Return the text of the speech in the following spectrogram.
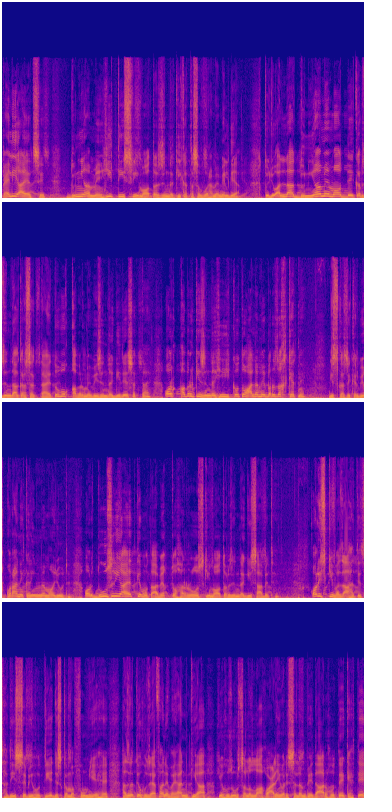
پہلی آیت سے دنیا میں ہی تیسری موت اور زندگی کا تصور ہمیں مل گیا۔ تو جو اللہ دنیا میں موت دے کر زندہ کر سکتا ہے، تو وہ قبر میں بھی زندگی دے سکتا ہے اور قبر کی زندگی کو تو عالم برزخ کہتے ہیں، جس کا ذکر بھی قرآن کریم میں موجود ہے۔ اور دوسری آیت کے مطابق تو ہر روز کی موت اور زندگی ثابت ہے۔ اور اس کی وضاحت اس حدیث سے بھی ہوتی ہے، جس کا مفہوم یہ ہے، حضرت حضیفہ نے بیان کیا کہ حضور صلی اللہ علیہ وسلم بیدار ہوتے کہتے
